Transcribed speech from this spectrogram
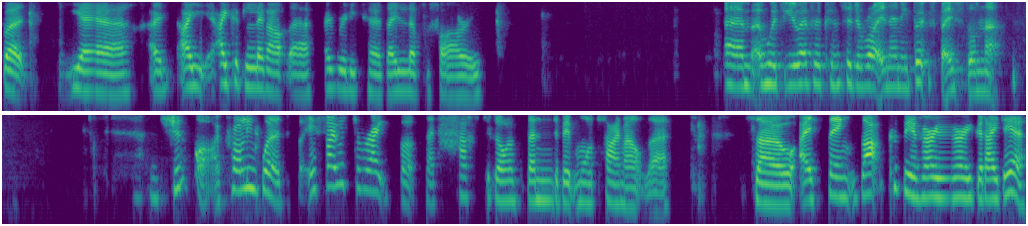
but yeah, I, I I could live out there. I really could. I love the Far East. Um, and would you ever consider writing any books based on that? Do you know what? I probably would, but if I was to write books, I'd have to go and spend a bit more time out there. So I think that could be a very, very good idea.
